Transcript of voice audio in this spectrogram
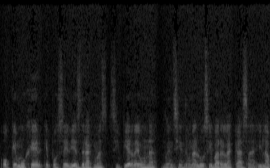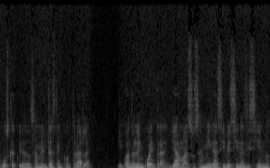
¿O qué mujer que posee 10 dracmas, si pierde una, no enciende una luz y barre la casa y la busca cuidadosamente hasta encontrarla? Y cuando la encuentra, llama a sus amigas y vecinas diciendo,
